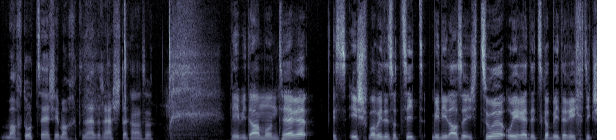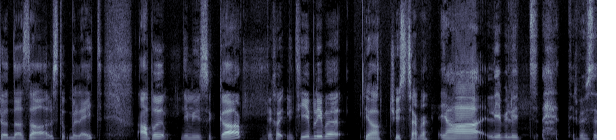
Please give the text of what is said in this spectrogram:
mach du zuerst, ich mache dann den Rest. Also, liebe Damen und Herren, es ist mal wieder so Zeit, meine Nase ist zu und ich rede jetzt gerade wieder richtig schön nasal, es tut mir leid. Aber wir müssen gehen, ihr könnt nicht hierbleiben. Ja, tschüss zusammen. Ja, liebe Leute, ihr wisst ja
